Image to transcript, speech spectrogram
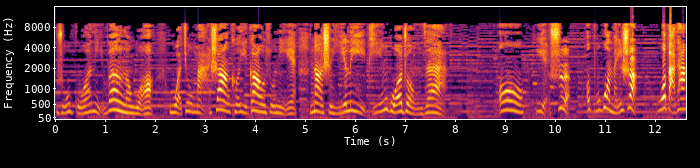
如果你问了我，我就马上可以告诉你，那是一粒苹果种子。哦，也是，哦，不过没事儿，我把它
